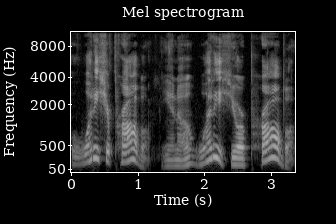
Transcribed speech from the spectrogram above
what is your problem? You know, what is your problem?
